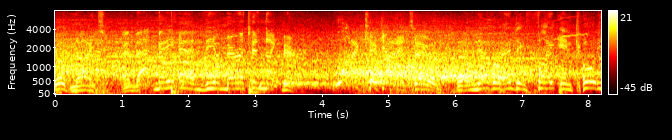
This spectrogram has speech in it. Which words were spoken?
Good night. And that may end the American Nightmare. What a kick out at two. A never-ending fight in Cody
